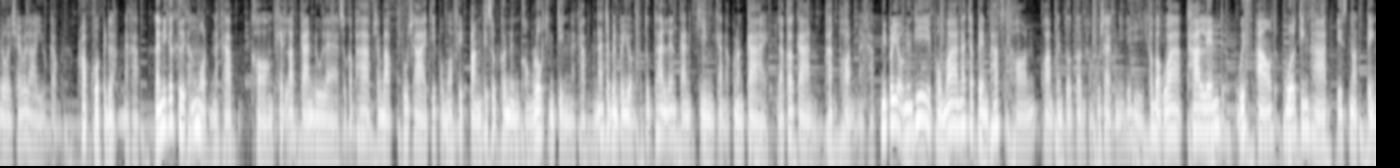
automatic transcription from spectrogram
โดยใช้เวลาอยู่กับครอบครัวเป็นหลักนะครับ และนี่ก็คือทั้งหมดนะครับของเคล็ดลับการดูแลสุขภาพ ฉบับผู้ชายที่ผมว่าฟิตปังที่สุดคนหนึ่งของโลกจริงๆนะครับน่าจะเป็นประโยชน์กับทุกท่านเรื่องการกินการออกกำลังกาย แล้วก็การพักผ่อนนะครับมีประโยคหนึ่งที่ผมว่าน่าจะเป็นภาพสะท้อนความเป็นตัวตนของผู้ชายคนนี้ได้ดี เขาบอกว่า talent without working hard is nothing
